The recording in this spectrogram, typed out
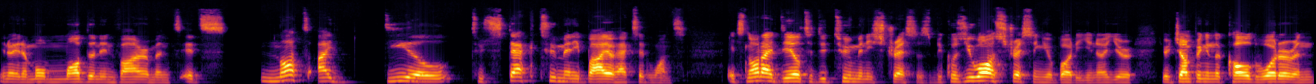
you know in a more modern environment it's not ideal to stack too many biohacks at once. It's not ideal to do too many stresses because you are stressing your body you know you're you're jumping in the cold water and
